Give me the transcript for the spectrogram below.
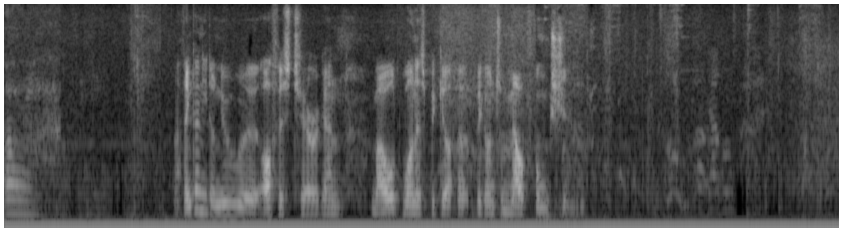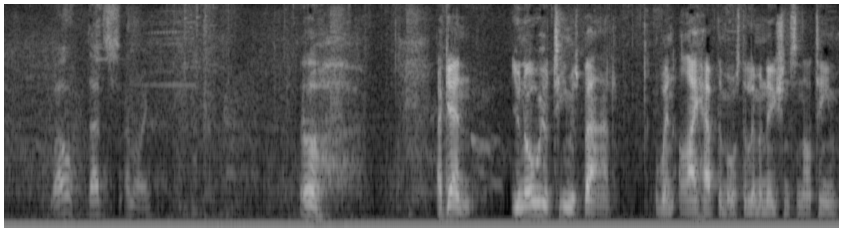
oh. I think I need a new uh, office chair again. My old one has begun, uh, begun to malfunction. Well, that's annoying. Ugh. Again, you know your team is bad when I have the most eliminations in our team.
